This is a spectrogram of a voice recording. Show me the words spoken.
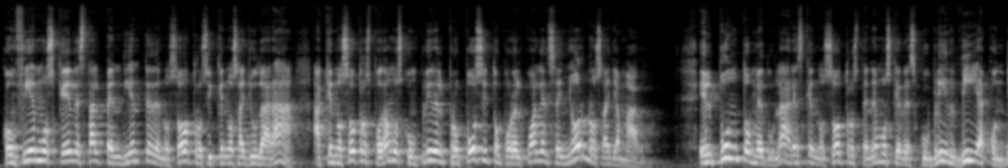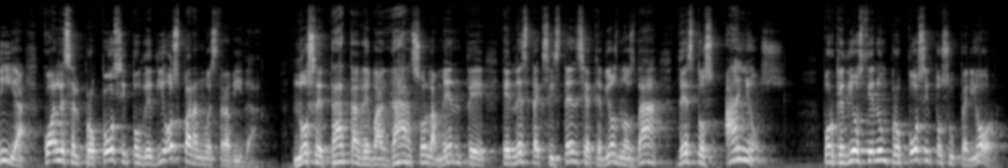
Confiemos que Él está al pendiente de nosotros y que nos ayudará a que nosotros podamos cumplir el propósito por el cual el Señor nos ha llamado. El punto medular es que nosotros tenemos que descubrir día con día cuál es el propósito de Dios para nuestra vida. No se trata de vagar solamente en esta existencia que Dios nos da de estos años, porque Dios tiene un propósito superior.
